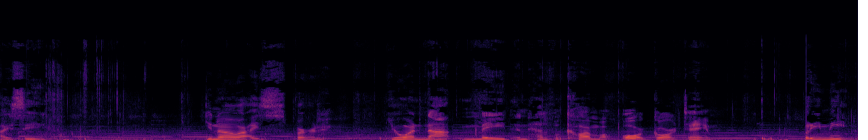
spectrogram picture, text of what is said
I see. You know, Icebird, you are not made in Helluva Karma or Gore Tame. What do you mean?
